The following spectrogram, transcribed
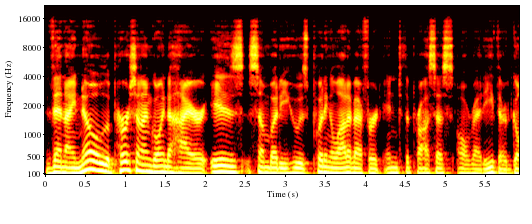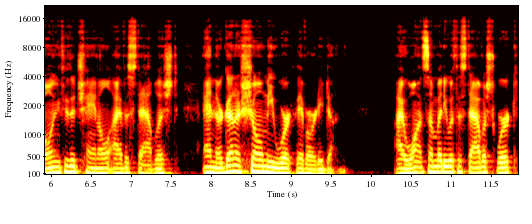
then I know the person I'm going to hire is somebody who is putting a lot of effort into the process already. They're going through the channel I've established and they're going to show me work they've already done. I want somebody with established work.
